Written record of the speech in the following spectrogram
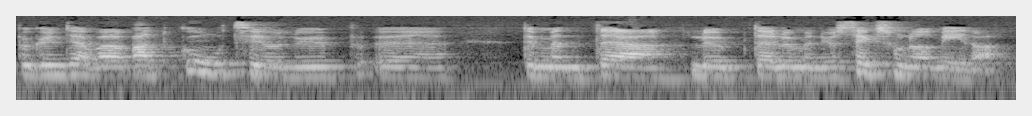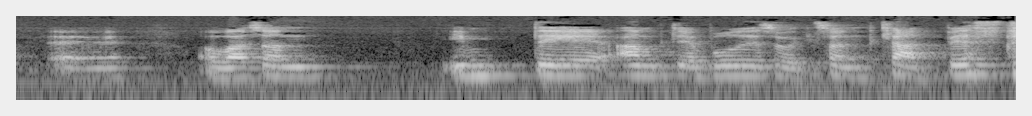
begyndte jeg at være ret god til at løbe. Øh, det man der løb, der løb man jo 600 meter, øh, og var sådan i det amt, jeg boede så var sådan klart bedst.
